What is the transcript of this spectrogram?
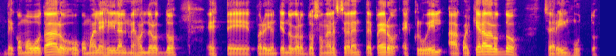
de cómo votar o, cómo elegir al mejor de los dos. Este, pero yo entiendo que los dos son excelentes, pero excluir a cualquiera de los dos sería injusto,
